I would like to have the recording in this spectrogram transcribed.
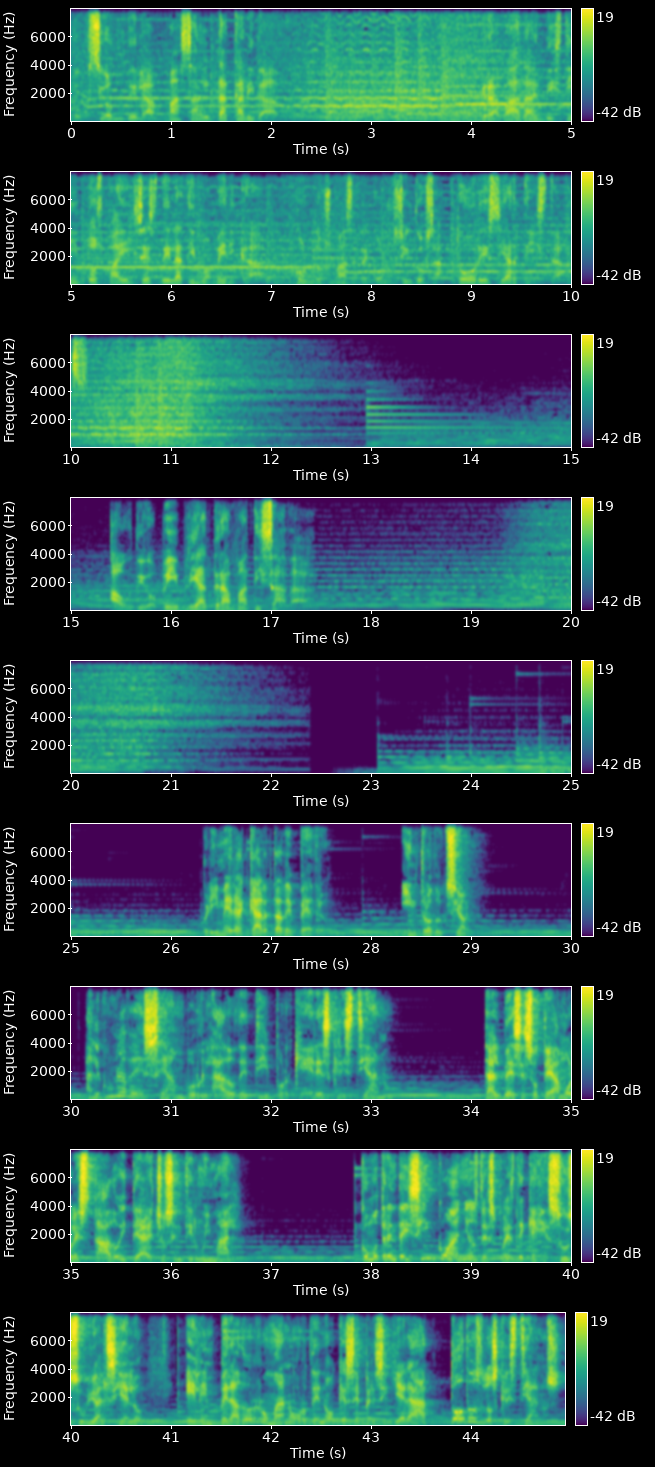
Producción de la más alta calidad. Grabada en distintos países de Latinoamérica con los más reconocidos actores y artistas. Audiobiblia dramatizada. Primera carta de Pedro. Introducción. ¿Alguna vez se han burlado de ti porque eres cristiano? Tal vez eso te ha molestado y te ha hecho sentir muy mal. Como 35 años después de que Jesús subió al cielo, el emperador romano ordenó que se persiguiera a todos los cristianos.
